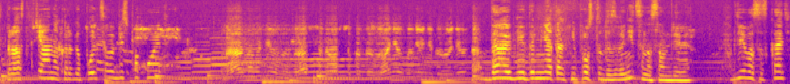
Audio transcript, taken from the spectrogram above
Здравствуйте, Анна Каргопольцева беспокоит. Да, Анна Владимировна, здравствуйте, до вас кто-то дозвонил, звонил, не дозвонил, да? Да, не до меня так не просто дозвониться на самом деле. Где вас искать?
